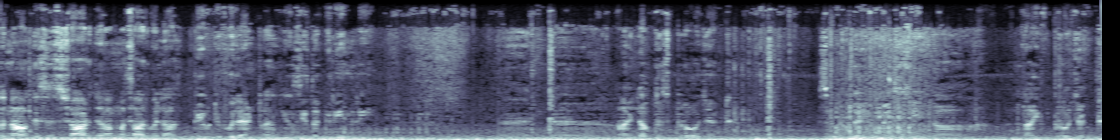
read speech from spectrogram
So now this is Sharjah, Masar Villas, beautiful entrance. You see the greenery, and uh, I love this project. So today you will see the live project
